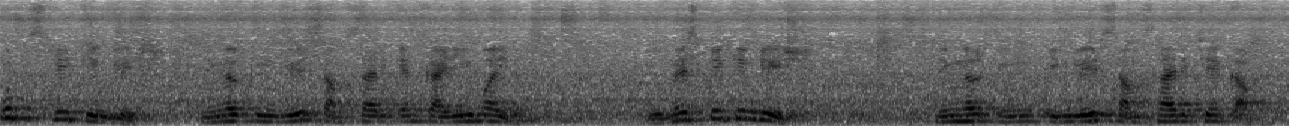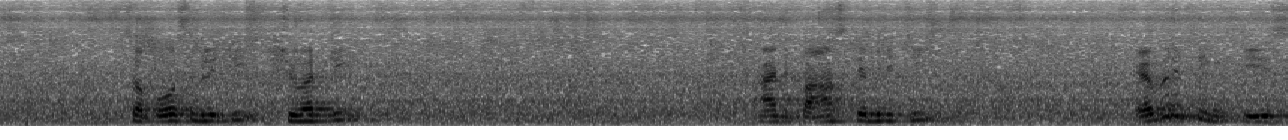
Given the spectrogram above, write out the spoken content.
കുഡ് സ്പീക്ക് ഇംഗ്ലീഷ് നിങ്ങൾക്ക് ഇംഗ്ലീഷ് സംസാരിക്കാൻ കഴിയുമായിരുന്നു. യു മേ സ്പീക്ക് ഇംഗ്ലീഷ് നിങ്ങൾ ഇംഗ്ലീഷ് സംസാരിച്ചേക്കാം. So possibility surety and possibility everything is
